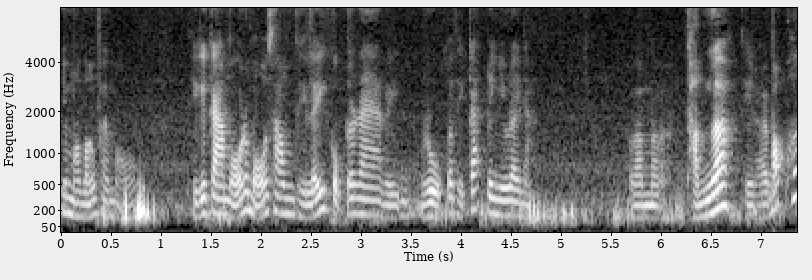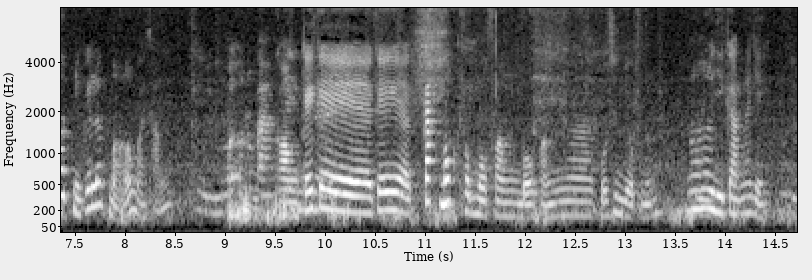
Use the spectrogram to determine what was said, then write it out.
Nhưng mà vẫn phải mổ. Thì cái ca mổ nó mổ xong thì lấy cục đó ra rồi ruột đó thì cắt đi nhiêu đây nè. Và mà thận á thì phải bóc hết những cái lớp mỡ ngoài thận. Ừ, còn cái cái- cái cắt mất phần một phần bộ phận ờ, của sinh dục nữa. Nó nó di căn đó chị. Ừ.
